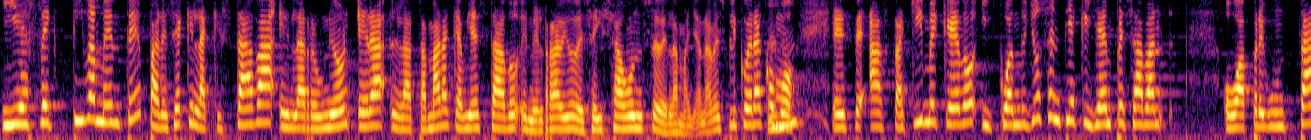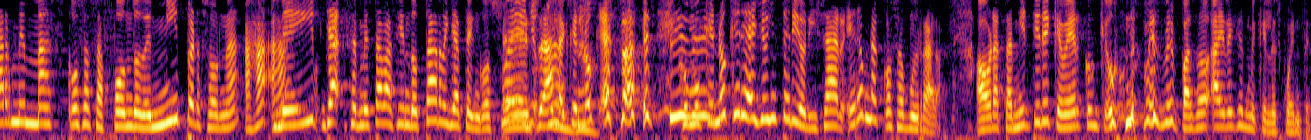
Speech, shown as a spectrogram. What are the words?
y efectivamente parecía que la que estaba en la reunión era la Tamara que había estado en el radio de 6 a 11 de la mañana. Me explico, era como, este, hasta aquí me quedo y cuando yo sentía que ya empezaban o a preguntarme más cosas a fondo de mi persona, Ajá, ajá. me ya se me estaba haciendo tarde, ya tengo sueño, como que no, ¿sabes? Sí, como sí. que no quería yo interiorizar, era una cosa muy rara. Ahora también tiene que ver con que una vez me pasó, ay, déjenme que les cuente.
